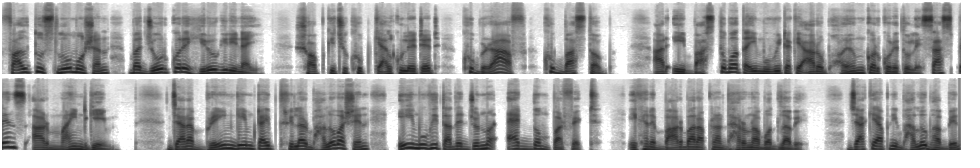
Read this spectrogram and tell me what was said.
ফালতু স্লো মোশন বা জোর করে হিরোগিরি নাই। সবকিছু খুব ক্যালকুলেটেড খুব রাফ খুব বাস্তব। আর এই বাস্তবতাই মুভিটাকে আরও ভয়ঙ্কর করে তোলে। সাসপেন্স আর মাইন্ড গেম যারা ব্রেইন গেম টাইপ থ্রিলার ভালোবাসেন, এই মুভি তাদের জন্য একদম পারফেক্ট এখানে বারবার আপনার ধারণা বদলাবে। যাকে আপনি ভালো ভাববেন,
